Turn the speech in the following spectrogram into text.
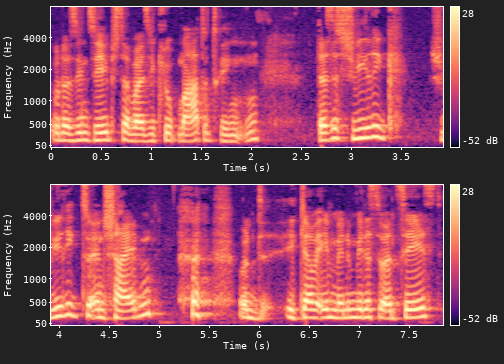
oder sind sie Hipster, weil sie Club Mate trinken? Das ist schwierig schwierig zu entscheiden. Und ich glaube eben, wenn du mir das so erzählst,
